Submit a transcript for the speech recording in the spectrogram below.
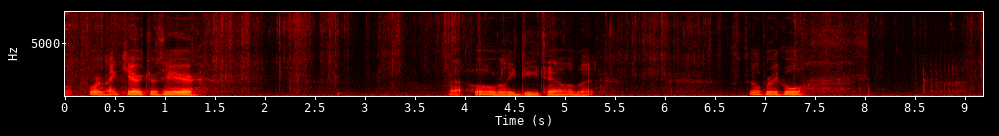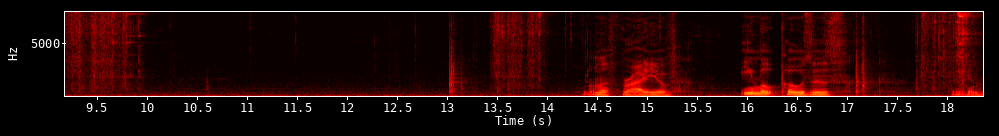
Fortnite characters here. Not overly detailed, but still pretty cool. And a variety of emote poses. You can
